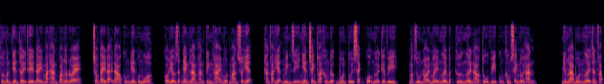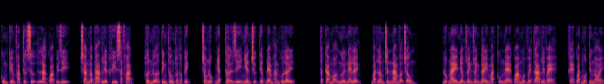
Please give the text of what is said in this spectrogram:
Hướng vấn thiên thấy thế đáy mắt hàn quang lấp lóe, trong tay đại đao cũng điên của múa, có điều rất nhanh làm hắn kinh hãi một màn xuất hiện, hắn phát hiện mình dĩ nhiên tránh thoát không được bốn túi sách của người kia vi mặc dù nói mấy người bất cứ người nào tu vi cũng không sánh nổi hắn nhưng là bốn người thân pháp cùng kiếm pháp thực sự là quá quỷ dị, tràn ngập ác liệt khí sát phạt, hơn nữa tinh thông thuật hợp kích, trong lúc nhất thời dĩ nhiên trực tiếp đem hắn quân lấy. Tất cả mọi người nghe lệnh, bắt lâm chấn nam vợ chồng. Lúc này nhậm doanh doanh đáy mắt cũng né qua một vệ tác liệt vẻ, khẽ quát một tiếng nói,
